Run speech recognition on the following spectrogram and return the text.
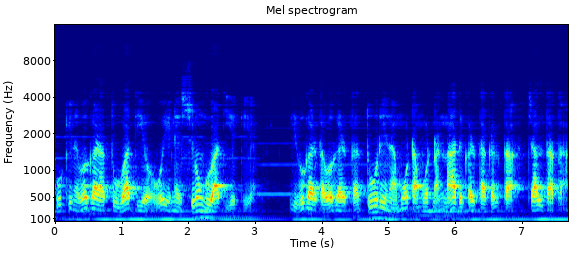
ફૂંકીને વગાડાતું વાદ્ય હોય એને શૃંગવાદ્ય કહે. એ વગાડતા વગાડતા તુરીના મોટા મોટા નાદ કરતા કરતા ચાલતા હતા.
